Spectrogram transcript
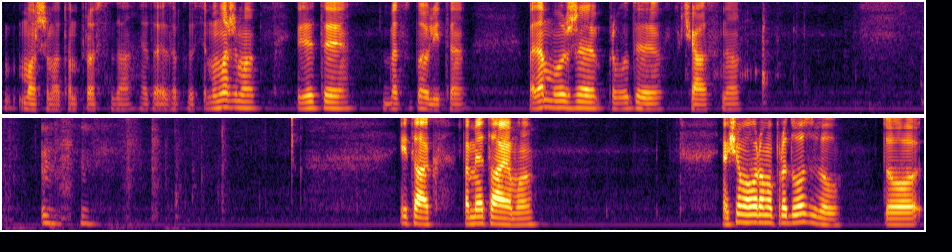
Можемо там просто, да, я то записався. Ми можемо відвідати наступного літа. Вона може прибути вчасно. І так, пам'ятаємо. Якщо ми говоримо про дозвіл, то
